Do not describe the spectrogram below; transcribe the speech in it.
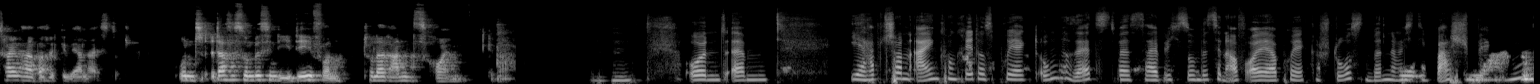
Teilhabe halt gewährleistet. Und das ist so ein bisschen die Idee von Toleranzräumen, genau. Mhm. Und ähm, ihr habt schon ein konkretes Projekt umgesetzt, weshalb ich so ein bisschen auf euer Projekt gestoßen bin, nämlich die Waschbecken.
